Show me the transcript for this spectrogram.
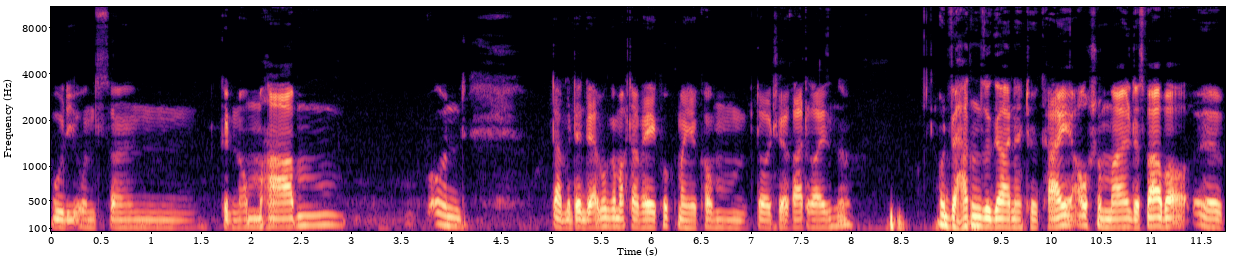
wo die uns dann genommen haben und damit dann Werbung gemacht haben, hey, guck mal, hier kommen deutsche Radreisende. Und wir hatten sogar in der Türkei auch schon mal, das war aber, äh,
